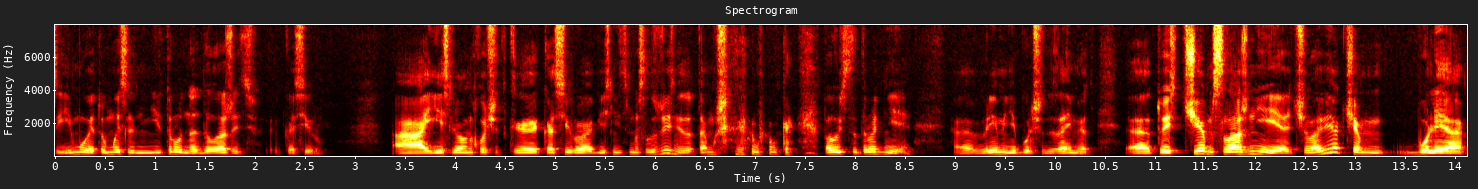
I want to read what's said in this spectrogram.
ему эту мысль нетрудно доложить кассиру. А если он хочет кассиру объяснить смысл жизни, то там уже получится труднее. Э, времени больше займет. Э, то есть, чем сложнее человек, чем более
